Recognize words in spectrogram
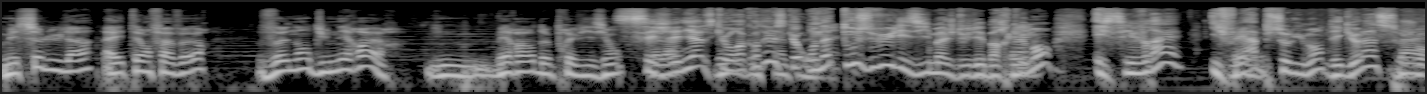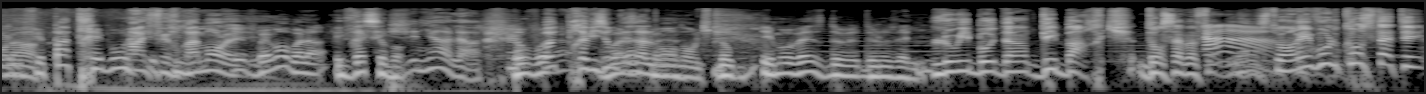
mais celui-là a été en faveur venant d'une erreur, d'une erreur de prévision. C'est Voilà. génial ce que vous racontez parce c'est qu'on a tous vu les images du débarquement et c'est vrai, il fait Ouais, absolument dégueulasse ce Ben, jour-là. Il fait pas très beau. Ah, il fait vraiment, Il fait Vraiment, voilà, C'est exactement. génial. Donc, Bonne prévision des Allemands, donc. Et mauvaise de, de nos alliés. Louis Baudin débarque dans Ça va faire Ah. des histoires et vous le constatez,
